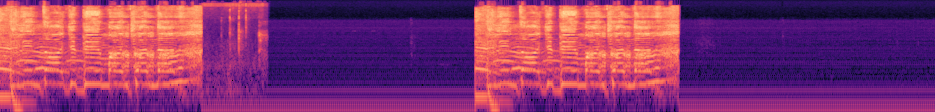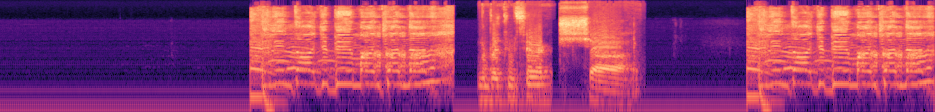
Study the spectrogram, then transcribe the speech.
Elin gibi mankenler Elin gibi mankenler Elin gibi mankenler Burada kimse yok. Şa. Elin gibi mankenler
